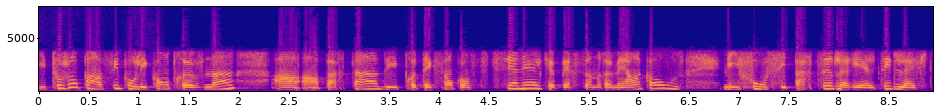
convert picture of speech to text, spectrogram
Il est toujours pensé pour les contrevenants en, en partant des protections constitutionnelles que personne remet en cause. Mais il faut aussi partir de la réalité de la victime.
